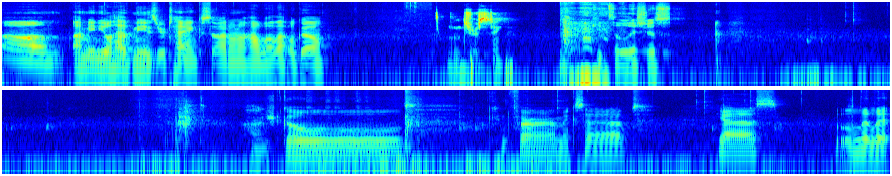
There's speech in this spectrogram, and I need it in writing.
um, I mean, you'll have me as your tank, so I don't know how well that'll go. Interesting. Keep delicious. Hundred gold. Confirm. Accept. Yes. Lilith.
